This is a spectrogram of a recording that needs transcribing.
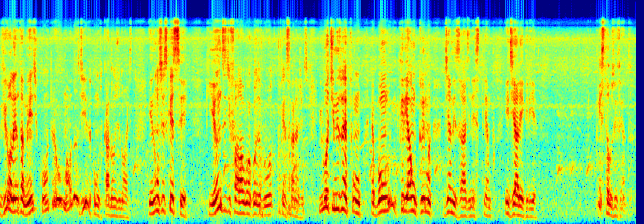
violentamente contra o mal das dívidas, como cada um de nós. E não se esquecer que antes de falar alguma coisa para o outro, pensar na gente. E o otimismo é bom, é bom criar um clima de amizade nesse tempo e de alegria que estamos vivendo.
